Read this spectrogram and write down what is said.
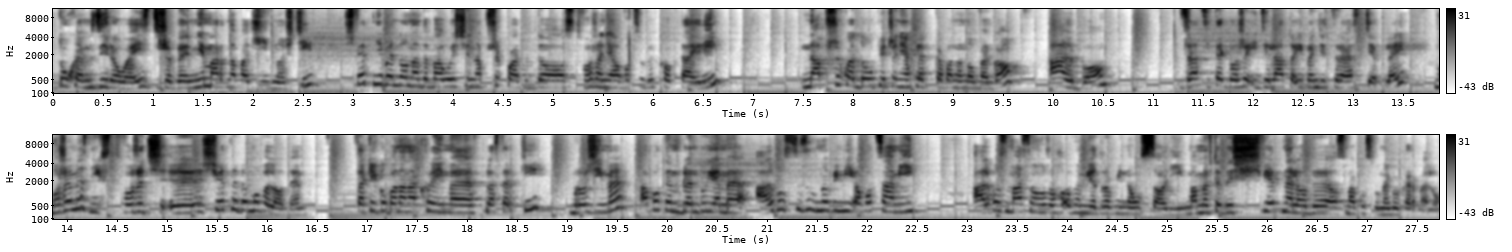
duchem Zero Waste, żeby nie marnować żywności, świetnie będą nadawały się na przykład do stworzenia owocowych koktajli, na przykład do upieczenia chlebka bananowego, albo z racji tego, że idzie lato i będzie coraz cieplej, możemy z nich stworzyć y, świetne domowe lody. Takiego banana kroimy w plasterki, mrozimy, a potem blendujemy albo z sezonowymi owocami, albo z masą orzechową i odrobiną soli. Mamy wtedy świetne lody o smaku słonego karmelu.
